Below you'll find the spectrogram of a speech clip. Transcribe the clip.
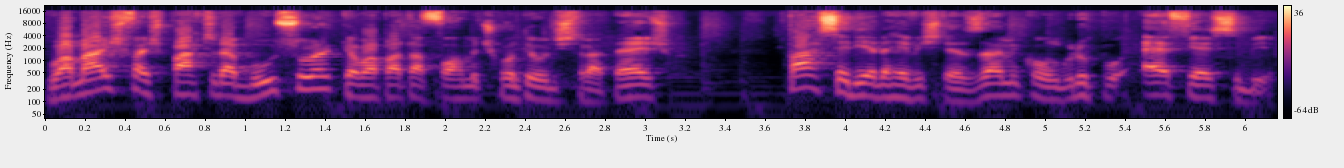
O A Mais faz parte da Bússola, que é uma plataforma de conteúdo estratégico, parceria da revista Exame com o grupo FSB.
